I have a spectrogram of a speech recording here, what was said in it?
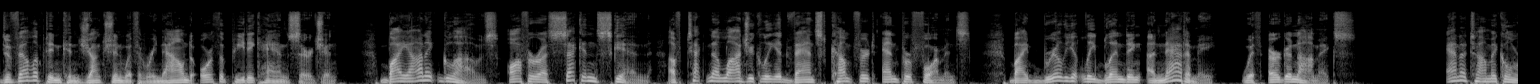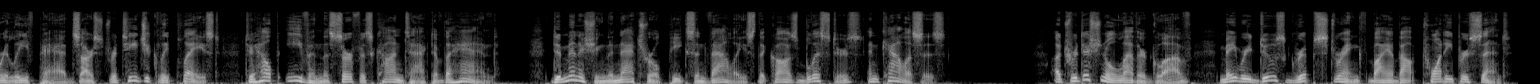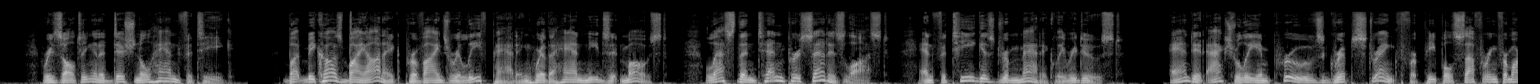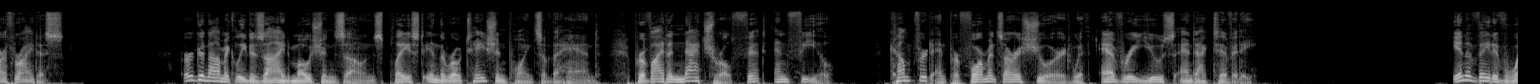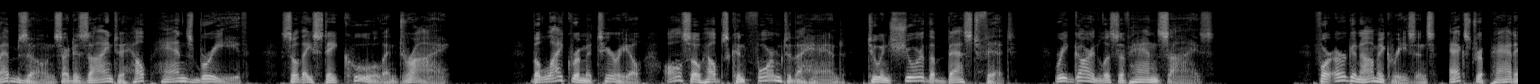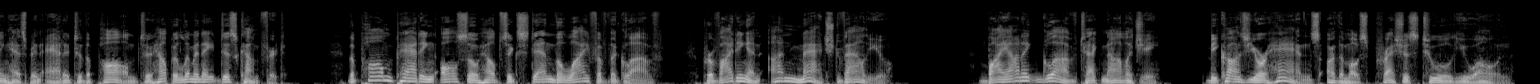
Developed in conjunction with a renowned orthopedic hand surgeon, Bionic gloves offer a second skin of technologically advanced comfort and performance by brilliantly blending anatomy with ergonomics. Anatomical relief pads are strategically placed to help even the surface contact of the hand, diminishing the natural peaks and valleys that cause blisters and calluses. A traditional leather glove may reduce grip strength by about 20%, resulting in additional hand fatigue. But because Bionic provides relief padding where the hand needs it most, less than 10% is lost, and fatigue is dramatically reduced and it actually improves grip strength for people suffering from arthritis. Ergonomically designed motion zones placed in the rotation points of the hand provide a natural fit and feel. Comfort and performance are assured with every use and activity. Innovative web zones are designed to help hands breathe so they stay cool and dry. The Lycra material also helps conform to the hand to ensure the best fit regardless of hand size. For ergonomic reasons, extra padding has been added to the palm to help eliminate discomfort. The palm padding also helps extend the life of the glove, providing an unmatched value. Bionic Glove Technology. Because your hands are the most precious tool you own.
